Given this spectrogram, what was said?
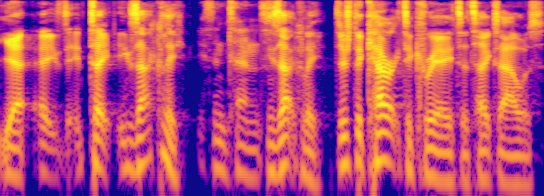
Yeah, it, it take exactly, It's intense. exactly. Just the character creator takes hours.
